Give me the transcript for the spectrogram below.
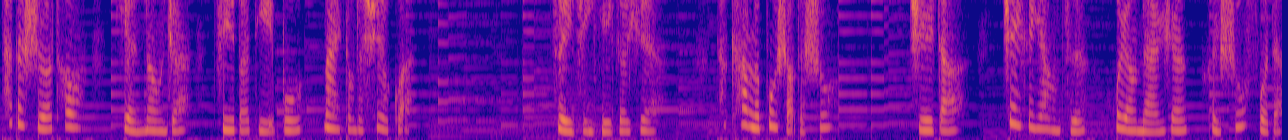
他的舌头舔弄着鸡巴底部脉动的血管。最近一个月，他看了不少的书，知道这个样子会让男人很舒服的，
